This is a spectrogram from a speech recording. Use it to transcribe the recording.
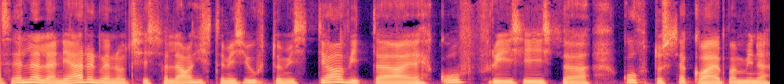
ja sellele on järgnenud siis selle ahistamisjuhtumist teavitaja ehk ohvri siis äh, kohtusse kaebamine.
